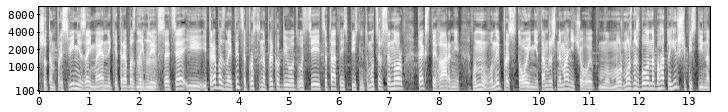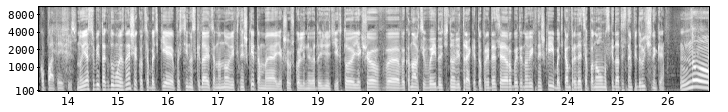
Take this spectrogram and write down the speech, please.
що там присвійні займенники, треба знайти все це. І, і треба знайти це просто на прикладі от, ось цієї цитати із пісні. Тому це все норм. Тексти гарні, ну, вони пристойні. Там же ж нема нічого. Ну, можна ж було набагато гірші пісні накопати якісь. Ну я собі так думаю, знаєш, як оце батьки постійно скидаються на нові книжки, там, е, якщо в школі не видають їх, то якщо в е, виконавців вийдуть нові треки, то прийдеться робити нові книжки, і батькам прийдеться по-новому скидатись на підручники. Ну,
